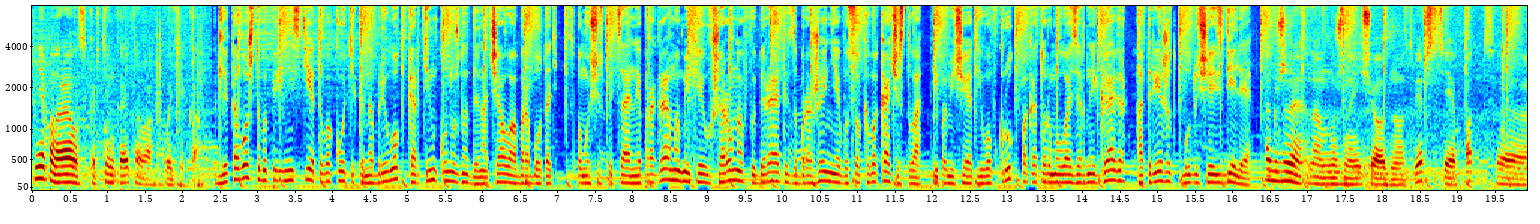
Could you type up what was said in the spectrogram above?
Мне понравилась картинка этого котика. Для того, чтобы перенести этого котика на брелок, картинку нужно для начала обработать. С помощью специальной программы Михаил Шаронов выбирает изображение высокого качества и помещает его в круг, по которому лазерный гравер отрежет будущее изделие. Также нам нужно еще одно отверстие под э,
